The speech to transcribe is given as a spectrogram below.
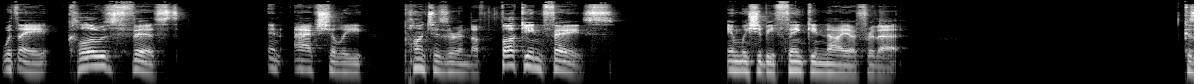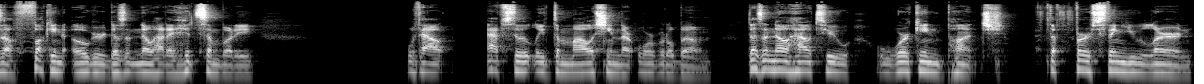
with a closed fist and actually punches her in the fucking face. And we should be thanking Nia for that. Because a fucking ogre doesn't know how to hit somebody without absolutely demolishing their orbital bone. Doesn't know how to working punch. The first thing you learn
